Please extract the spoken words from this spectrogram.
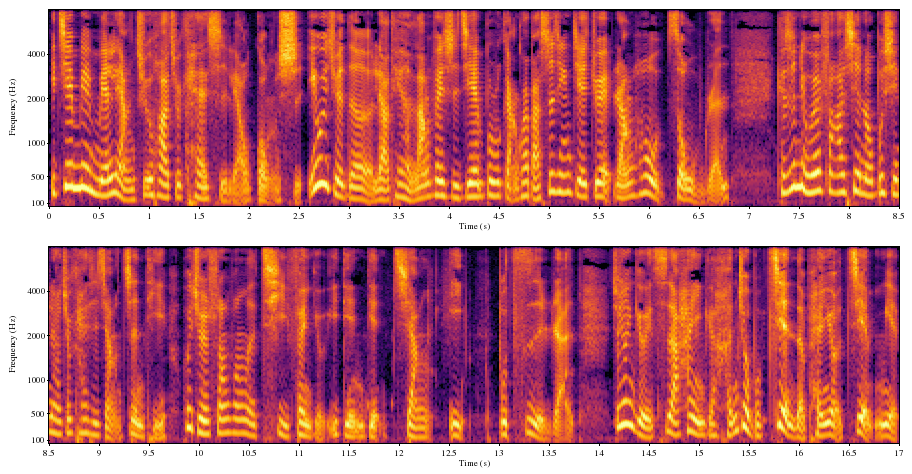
一见面没两句话就开始聊公事，因为觉得聊天很浪费时间，不如赶快把事情解决，然后走人。可是你会发现哦，不闲聊就开始讲正题，会觉得双方的气氛有一点点僵硬。不自然，就像有一次啊，和一个很久不见的朋友见面，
